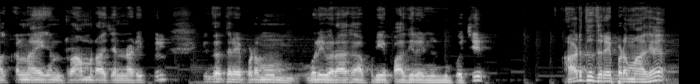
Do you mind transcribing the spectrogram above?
மக்கள் நாயகன் ராமராஜன் நடிப்பில் இந்த திரைப்படமும் வெளிவராக அப்படியே பாதியில் நின்று போச்சு. அடுத்த திரைப்படமாக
